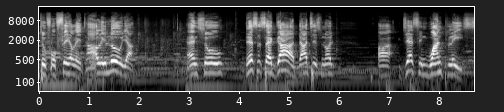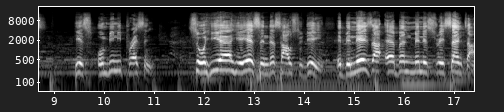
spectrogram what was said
to fulfill it. Hallelujah. And so, this is a God that is not uh, just in one place, He is omnipresent. So, here He is in this house today, Ebenezer Urban Ministry Center.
